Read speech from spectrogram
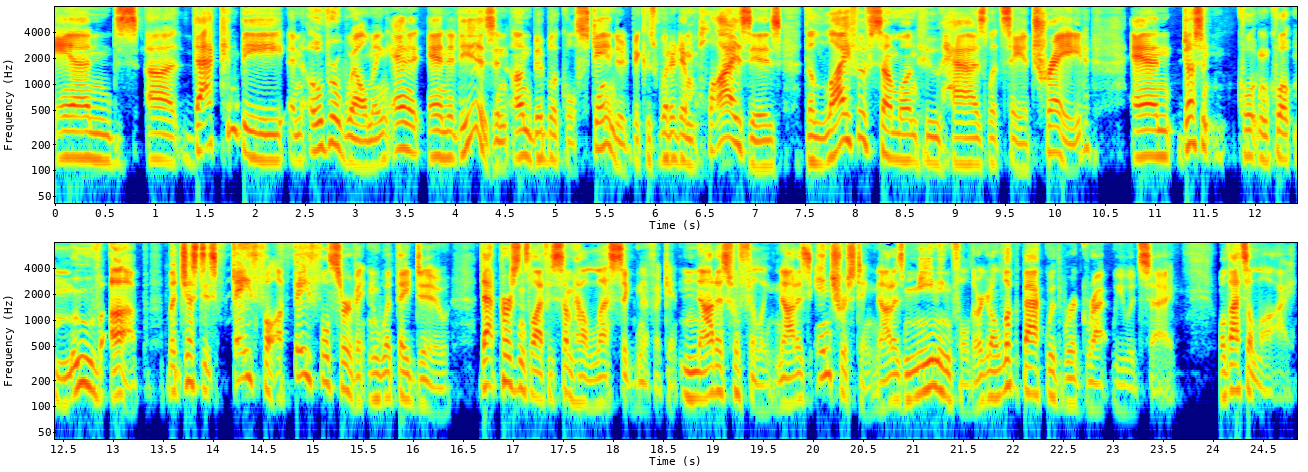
and uh, that can be an overwhelming and it, and it is an unbiblical standard because what it implies is the life of someone who has let's say a trade and doesn't quote unquote move up but just is faithful a faithful servant in what they do. That person's life is somehow less significant not as fulfilling not as interesting not as meaningful. They're going to look back with regret we would say well, that's a lie.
